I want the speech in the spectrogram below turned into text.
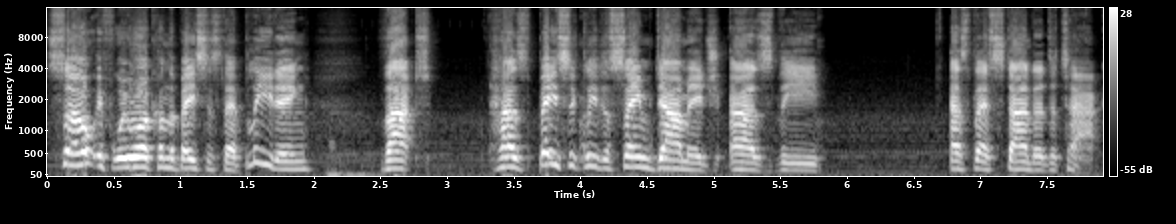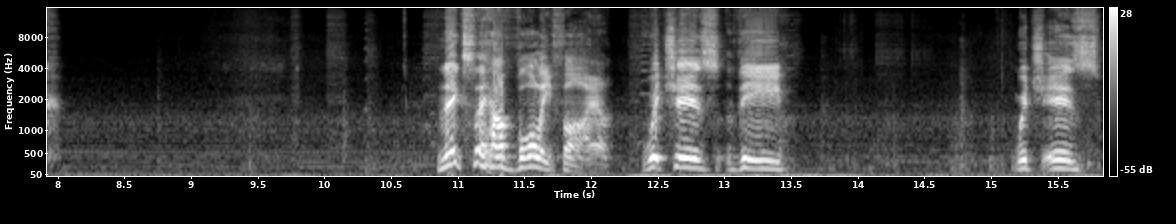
So, if we work on the basis they're bleeding, that has basically the same damage as the as their standard attack. Next they have Volley Fire, which is the which is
